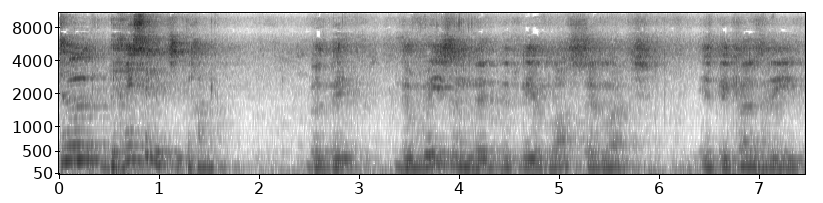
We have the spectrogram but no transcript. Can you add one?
de dresser le tigre. But the, the reason that, that we have lost so much is because the,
